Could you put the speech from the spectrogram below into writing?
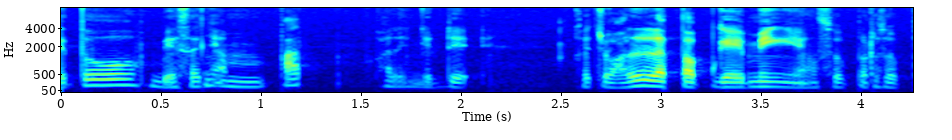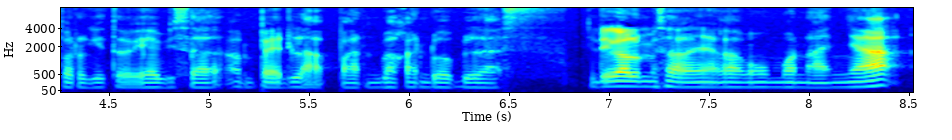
itu biasanya 4 paling gede. Kecuali laptop gaming yang super-super gitu ya bisa sampai 8 bahkan 12. Jadi kalau misalnya kamu mau nanya,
